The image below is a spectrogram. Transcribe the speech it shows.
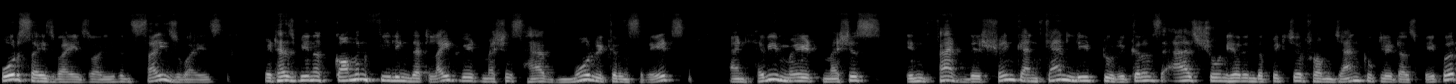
pore size wise or even size wise, it has been a common feeling that lightweight meshes have more recurrence rates and heavyweight meshes, in fact, they shrink and can lead to recurrence as shown here in the picture from Jan Kukleta's paper.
